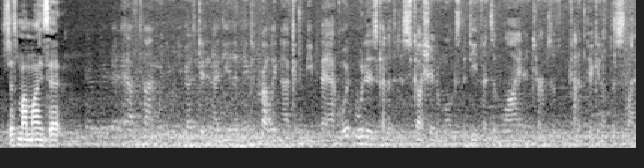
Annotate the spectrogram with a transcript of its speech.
it's just my mindset. At halftime, when you, when you guys get an idea that Nick's probably not going to be back, what, what is kind of the discussion amongst the defensive line in terms of kind of picking up the slack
